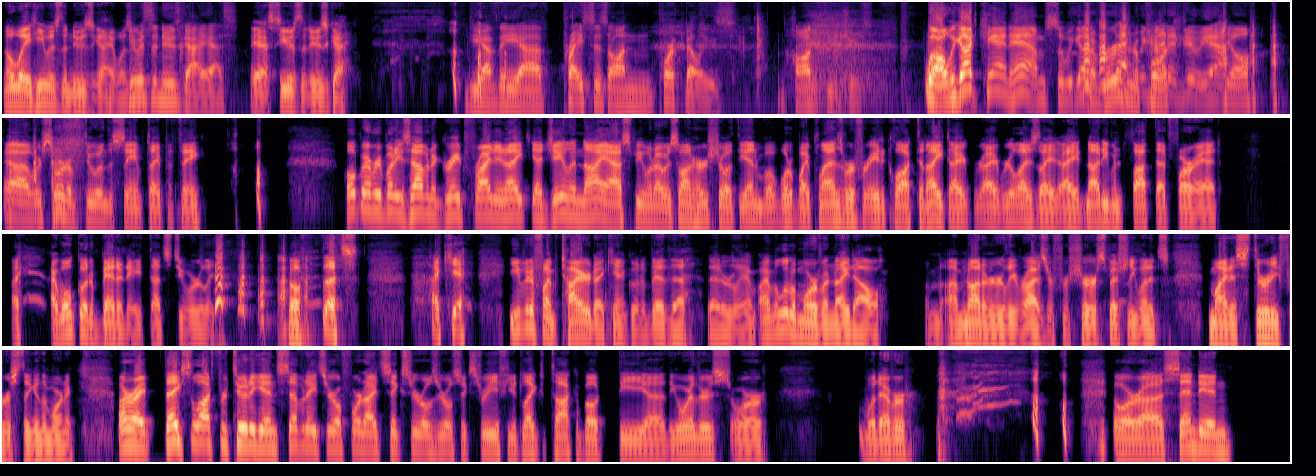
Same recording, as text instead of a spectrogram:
No, wait, he was the news guy, wasn't he? He was the news guy, yes. Yes, he was the news guy. Do you have the uh, prices on pork bellies, hog futures? Well, we got canned ham, so we got a version of we pork. We do, yeah. You know, uh, we're sort of doing the same type of thing. Hope everybody's having a great Friday night. Yeah, Jalen Nye asked me when I was on her show at the end what, what my plans were for eight o'clock tonight. I I realized I, I had not even thought that far ahead. I, I won't go to bed at eight. That's too early. so that's I can't. Even if I'm tired, I can't go to bed that that early. I'm, I'm a little more of a night owl. I'm, I'm not an early riser for sure, especially when it's minus 30 first thing in the morning. All right. Thanks a lot for tuning in. 780-496-0063. If you'd like to talk about the uh, the Oilers or whatever, or uh, send in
